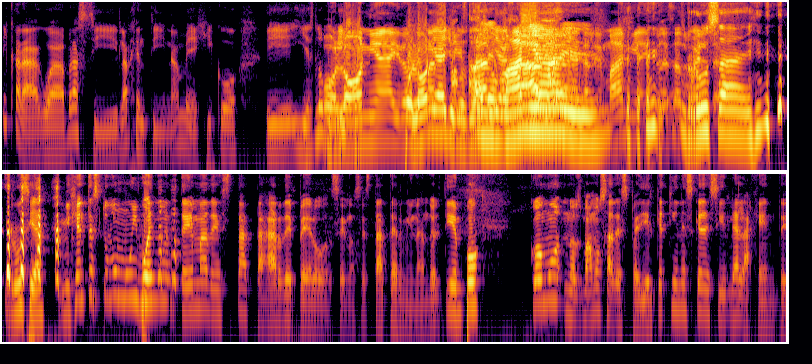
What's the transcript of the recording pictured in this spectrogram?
Nicaragua, Brasil, Argentina, México, y, y es lo bonito. Polonia y Polonia? Yugoslavia, Alemania y- Alemania y todas esas vueltas. Rusa. y- Rusia. Mi gente estuvo muy bueno el tema de esta tarde, pero se nos está terminando el tiempo. ¿Cómo nos vamos a despedir? ¿Qué tienes que decirle a la gente,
